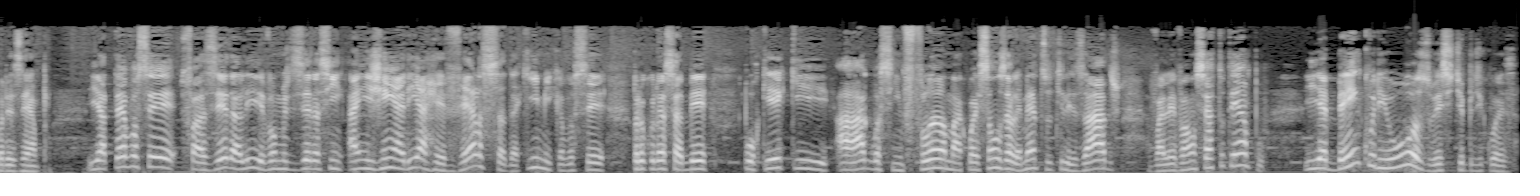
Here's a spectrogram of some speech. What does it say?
por exemplo. E até você fazer ali, vamos dizer assim, a engenharia reversa da química, você procurar saber por que, que a água se inflama, quais são os elementos utilizados, vai levar um certo tempo. E é bem curioso esse tipo de coisa.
